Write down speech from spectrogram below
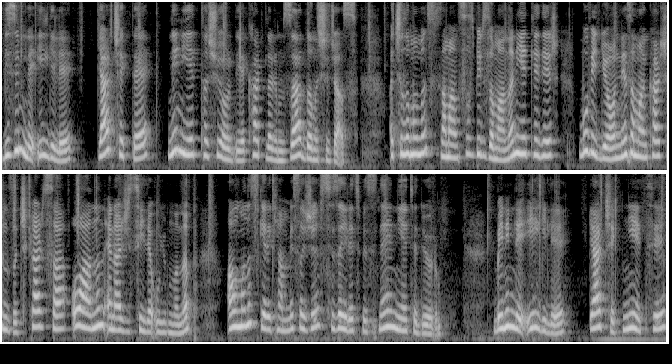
bizimle ilgili gerçekte ne niyet taşıyor diye kartlarımıza danışacağız. Açılımımız zamansız bir zamana niyetlidir. Bu video ne zaman karşınıza çıkarsa o anın enerjisiyle uyumlanıp almanız gereken mesajı size iletmesine niyet ediyorum. Benimle ilgili gerçek niyeti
